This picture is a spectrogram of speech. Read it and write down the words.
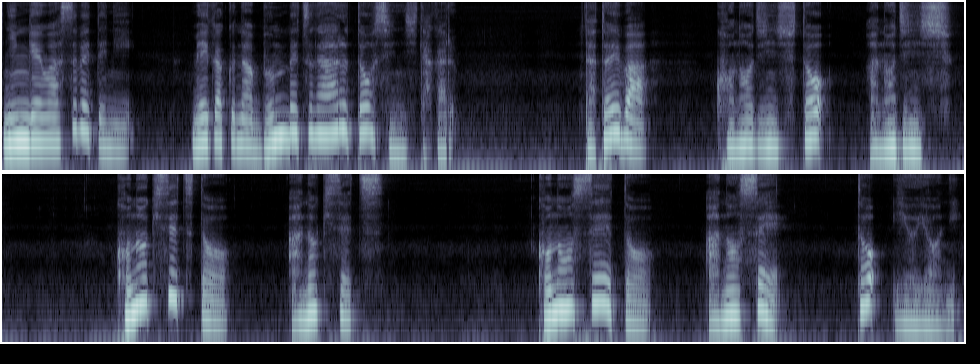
人間はすべてに明確な分別があると信じたがる。例えば、この人種とあの人種。この季節とあの季節。この性とあの性というように。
